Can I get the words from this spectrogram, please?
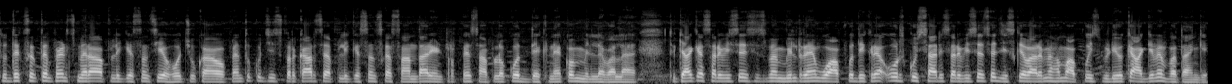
तो देख सकते हैं फ्रेंड्स मेरा अपलीकेशन ये हो चुका है ओपन तो कुछ इस प्रकार से अपलीकेशन का शानदार इंटरफेस आप लोग को देखने को मिलने वाला है। तो क्या क्या सर्विसेज़ इसमें मिल रहे हैं वो आपको दिख रहे हैं और कुछ सारी सर्विसेज़ है जिसके बारे में हम आपको इस वीडियो के आगे में बताएँगे।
